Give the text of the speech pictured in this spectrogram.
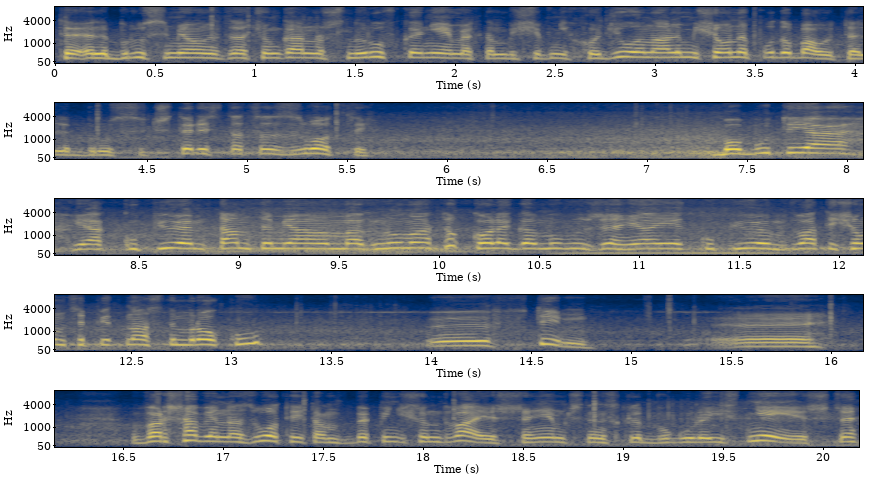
te Elbrusy miały zaciąganą sznurówkę, nie wiem jak tam by się w nich chodziło, no ale mi się one podobały te Elbrusy, 400 coś złotych. Bo buty ja jak kupiłem tamte miałem Magnuma, to kolega mówił, że ja je kupiłem w 2015 roku yy, w tym yy, w Warszawie na Złotej, tam w B52 jeszcze, nie wiem czy ten sklep w ogóle istnieje jeszcze.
